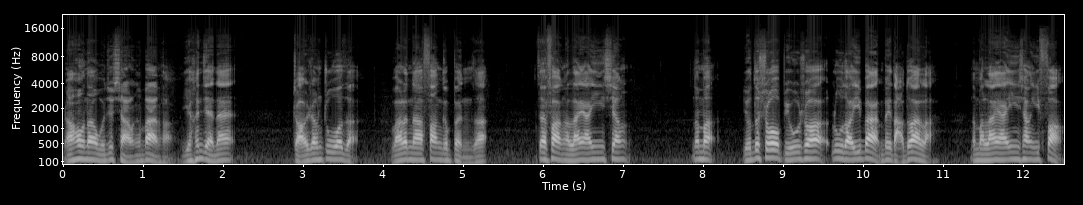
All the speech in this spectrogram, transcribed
然后呢，我就想了个办法，也很简单，找一张桌子，完了呢放个本子，再放个蓝牙音箱，那么。有的时候，比如说录到一半被打断了，那么蓝牙音箱一放，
